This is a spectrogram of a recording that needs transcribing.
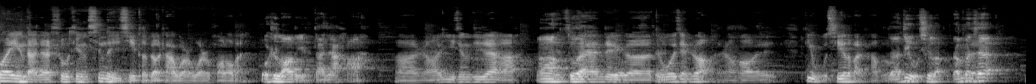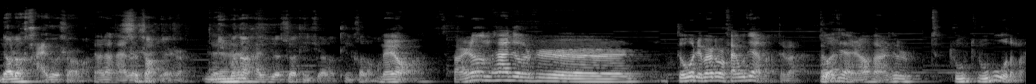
欢迎大家收听新的一期德标茶馆，我是黄老板我是老李，大家好啊！啊。然后疫情期间啊，啊疫情期间对这个德国现状，然后第五期了吧，差不多来。第五期了，咱们先聊聊孩子的事儿吧，聊聊孩子是上学事儿。你们那还需要需要停学了，停课了吗？没有，反正他就是德国这边都是发邮件嘛，对吧？发对邮件，然后反正就是逐逐步的嘛。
